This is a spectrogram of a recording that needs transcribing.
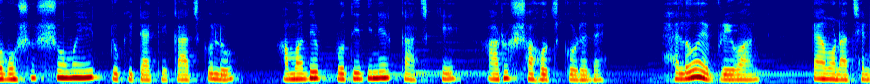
অবসর সময়ের টুকিটাকি কাজগুলো আমাদের প্রতিদিনের কাজকে আরও সহজ করে দেয়। হ্যালো এভরিওয়ান কেমন আছেন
